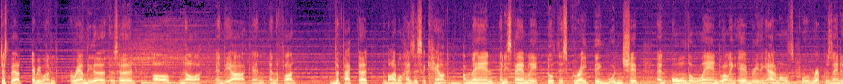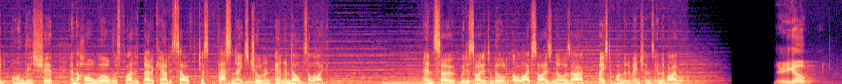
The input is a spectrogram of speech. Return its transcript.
Just about everyone around the earth has heard of Noah and the ark and, and the flood. The fact that the Bible has this account, a man and his family built this great big wooden ship and all the land-dwelling, air-breathing animals were represented on this ship and the whole world was flooded. That account itself just fascinates children and adults alike. And so we decided to build a life-size Noah's Ark based upon the dimensions in the Bible. There you go.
